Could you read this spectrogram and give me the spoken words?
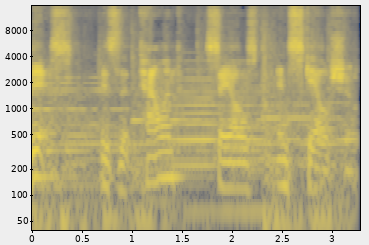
This is the Talent, Sales, and Scale Show.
